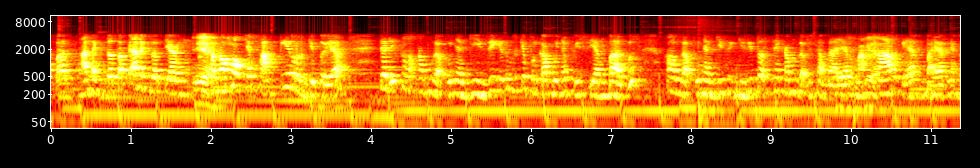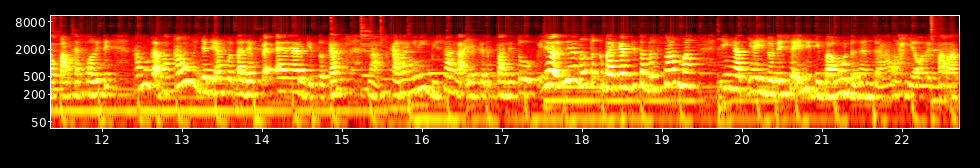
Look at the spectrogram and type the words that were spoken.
apa anekdot tapi anekdot yang yeah. menohok ya satir gitu ya Jadi kalau kamu nggak punya gizi gitu, meskipun kamu punya visi yang bagus, kalau nggak punya gizi, gizi itu artinya kamu nggak bisa bayar Iya. mahar ya, bayarnya ke partai politik, kamu nggak bakalan menjadi anggota DPR gitu kan. Nah sekarang ini bisa nggak ya ke depan itu, ya ini kan untuk kebaikan kita bersama. Ingat ya Indonesia ini dibangun dengan darah ya oleh para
